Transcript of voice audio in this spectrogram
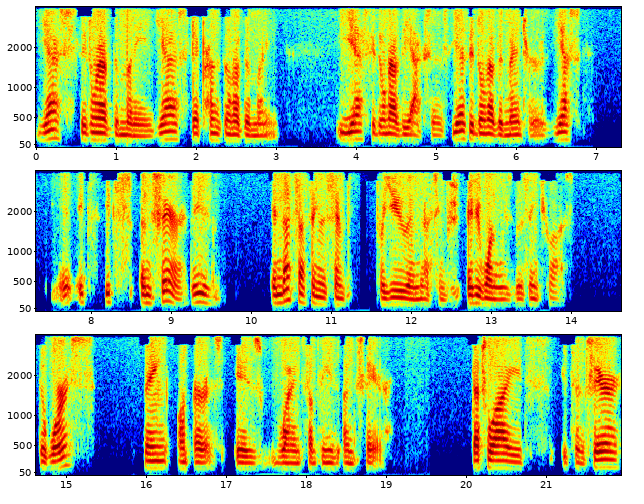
yes, they don't have the money. Yes, their parents don't have the money. Yes, they don't have the access. Yes, they don't have the mentors. Yes, it, it's it's unfair. Is, and that's I think the same for you and I think everyone who is listening to us. The worst thing on earth is when something is unfair. That's why it's it's unfair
